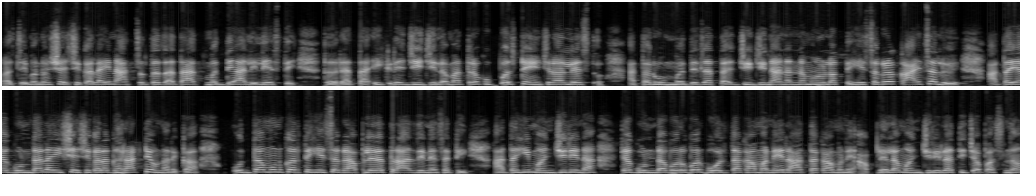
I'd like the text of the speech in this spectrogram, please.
असे म्हणून शशिकला ही नाचतच आता आतमध्ये आलेली असते. तर आता इकडे जिजीला मात्र खूपच टेन्शन आले असतं. आता रूममध्ये जातात जिजी नानांना म्हणू लागते हे सगळं काय चालू आहे? आता या गुंडाला ही शशिकला घरात ठेवणार आहे का? उद्दामून करते हे सगळं आपल्याला त्रास देण्यासाठी. आता ही मंजिरी ना त्या गुंडाबरोबर बोलता कामा नये राहता कामा नये. आपल्याला मंजिरीला तिच्यापासनं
